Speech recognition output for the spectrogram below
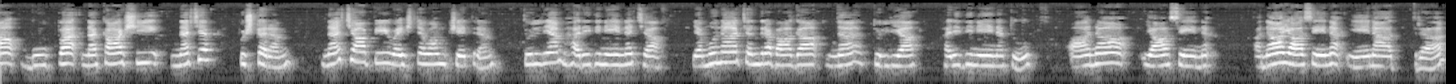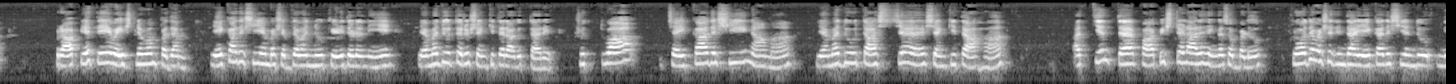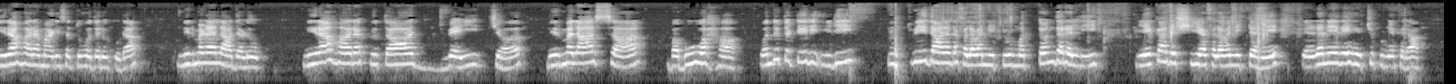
ಭೂಪ ನ ಕಾಶಿ ನ ಚ ಪುಷ್ಕರಂ, ನ ಚಾಪಿ ವೈಷ್ಣವಂ ಕ್ಷೇತ್ರಂ, ತುಲ್ಯಂ ಹರಿದಿನೇನ ಚ, ಯಮುನಾ ಚಂದ್ರಭಾಗಾ ನ ತುಲ್ಯ ಹರಿದಿನೇನ ತು, ಆನಾಯಾಸೇನ अनायासेन ಅನಾಯಾಸೇನ ಏನಾತ್ರ ಪ್ರಾಪ್ಯತೆ ವೈಷ್ಣವಂ ಪದಂ ಏಕಾದಶಿ ಎಂಬ ಶಬ್ದವನ್ನು ಕೇಳಿದೊಡನೆಯೇ ಯಮದೂತರು ಶಂಕಿತರಾಗುತ್ತಾರೆ ಶುತ್ವಾ ಚೈಕಾದಶಿ ನಾಮ ಯಮದೂತಾಶ್ಚ ಶಂಕಿತಾ ಅತ್ಯಂತ ಪಾಪಿಷ್ಟಳಾದ ಹೆಂಗಸೊಬ್ಬಳು ಕ್ರೋಧವಶದಿಂದ ಏಕಾದಶಿಯಂದು ನಿರಾಹಾರ ಮಾಡಿ ಸತ್ತು ಹೋದರೂ ಕೂಡ ನಿರ್ಮಳಲಾದಳು ನಿರಾಹಾರಕೃತಾದ್ವೈ ಚ ನಿರ್ಮಲಾ ಸಾ ಬಭೂವಃ. ಒಂದು ತಟ್ಟೆಯಲ್ಲಿ ಇಡೀ ಪೃಥ್ವಿದಾನದ ಫಲವನ್ನಿಟ್ಟು ಮತ್ತೊಂದರಲ್ಲಿ ಏಕಾದಶಿಯ ಫಲವನ್ನಿಟ್ಟರೆ ಎರಡನೇದೇ ಹೆಚ್ಚು ಪುಣ್ಯಕರ.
